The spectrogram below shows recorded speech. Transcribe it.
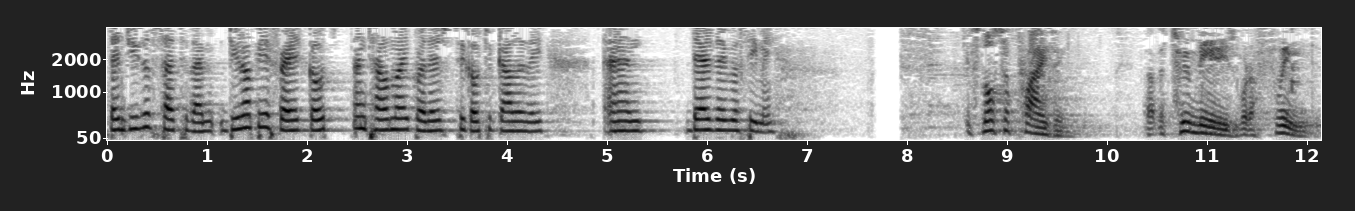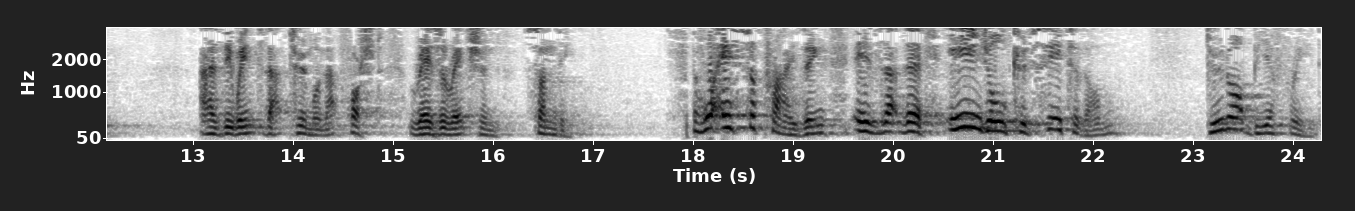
Then Jesus said to them, Do not be afraid. Go and tell my brothers to go to Galilee, and there they will see me. It's not surprising that the two Marys were afraid as they went to that tomb on that first resurrection Sunday. But what is surprising is that the angel could say to them, Do not be afraid.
